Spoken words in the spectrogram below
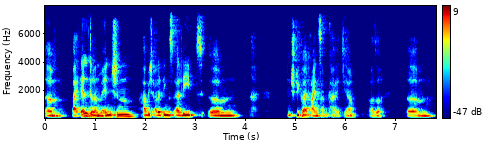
Ähm, bei älteren Menschen habe ich allerdings erlebt ähm, ein Stück weit Einsamkeit, ja. Also ähm,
